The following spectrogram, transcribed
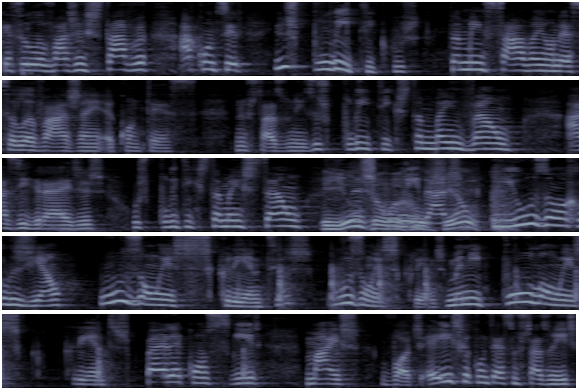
que essa lavagem estava a acontecer. E os políticos também sabem onde essa lavagem acontece nos Estados Unidos. Os políticos também vão às igrejas, os políticos também estão e nas usam comunidades a religião. e usam a religião, usam estes crentes, usam estes crentes, manipulam estes crentes para conseguir mais votos. É isto que acontece nos Estados Unidos.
